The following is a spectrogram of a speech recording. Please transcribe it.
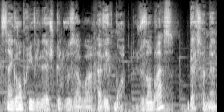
c'est un grand privilège que de vous avoir avec moi. Je vous embrasse. Belle semaine.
